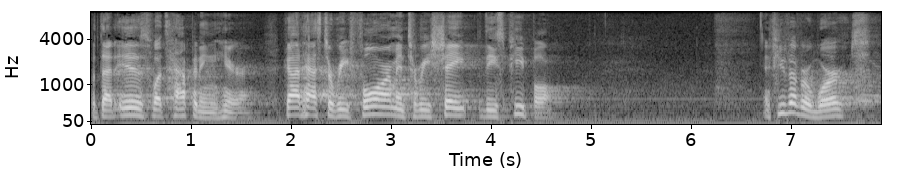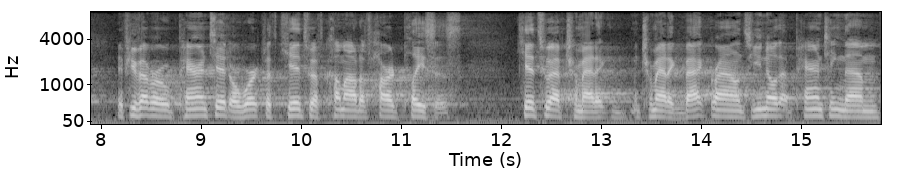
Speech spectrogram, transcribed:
But that is what's happening here. God has to reform and to reshape these people. If you've ever worked if you've ever parented or worked with kids who have come out of hard places, kids who have traumatic, traumatic backgrounds, you know that parenting them,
